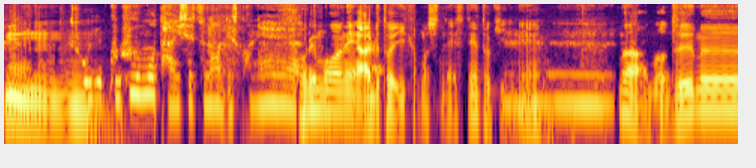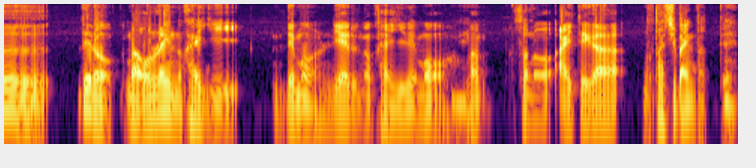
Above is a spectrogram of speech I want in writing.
うんうんうん。そういう工夫も大切なんですかね。それもね、あるといいかもしれないですね、時にね。うんまあ、あの、ズームでの、まあ、オンラインの会議でも、リアルの会議でも、うんまあ、その相手が、の立場に立って、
